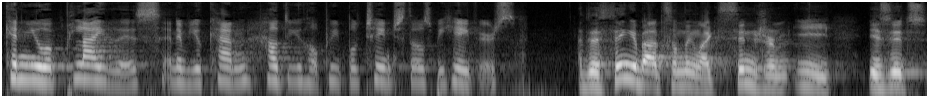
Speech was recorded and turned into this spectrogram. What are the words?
can you apply this? And if you can, how do you help people change those behaviors? The thing about something like Syndrome E is it's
